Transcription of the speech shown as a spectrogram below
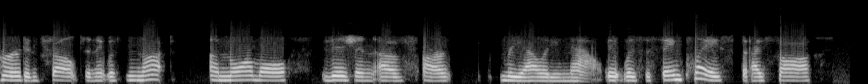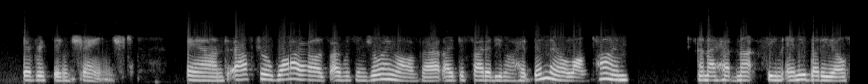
heard and felt, and it was not a normal vision of our reality now. It was the same place, but I saw everything changed. And after a while, as I was enjoying all of that, I decided, you know, I had been there a long time and I had not seen anybody else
